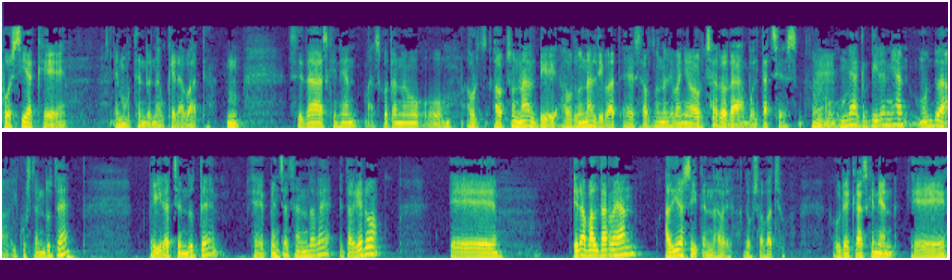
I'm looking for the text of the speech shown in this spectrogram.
poesiak eh, emuten duen aukera bat. Mm. Zer da, azkenean, askotan aurtzonaldi, aurdunaldi bat, ez aurdunaldi, baina aurtzaro da bueltatzez. Mm. Umeak direnean mundua ikusten dute, begiratzen dute, e, pentsatzen dabe, eta gero, e, era baldarrean, adira zeiten dabe, gauza batzuk. Urek azkenean, e,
